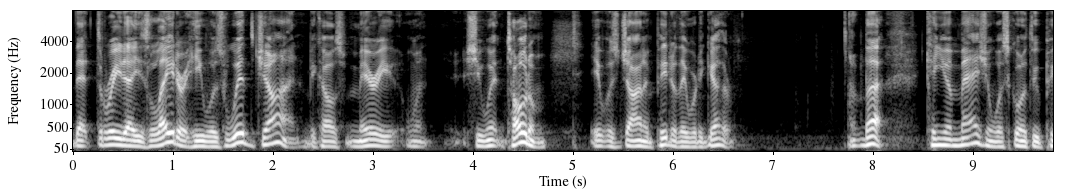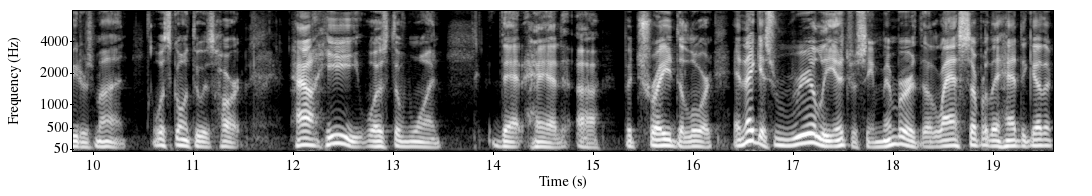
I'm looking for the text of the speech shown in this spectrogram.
that three days later he was with John because Mary, when she went and told him it was John and Peter, they were together. But can you imagine what's going through Peter's mind? What's going through his heart? How he was the one that had uh, betrayed the Lord. And that gets really interesting. Remember the Last Supper they had together?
